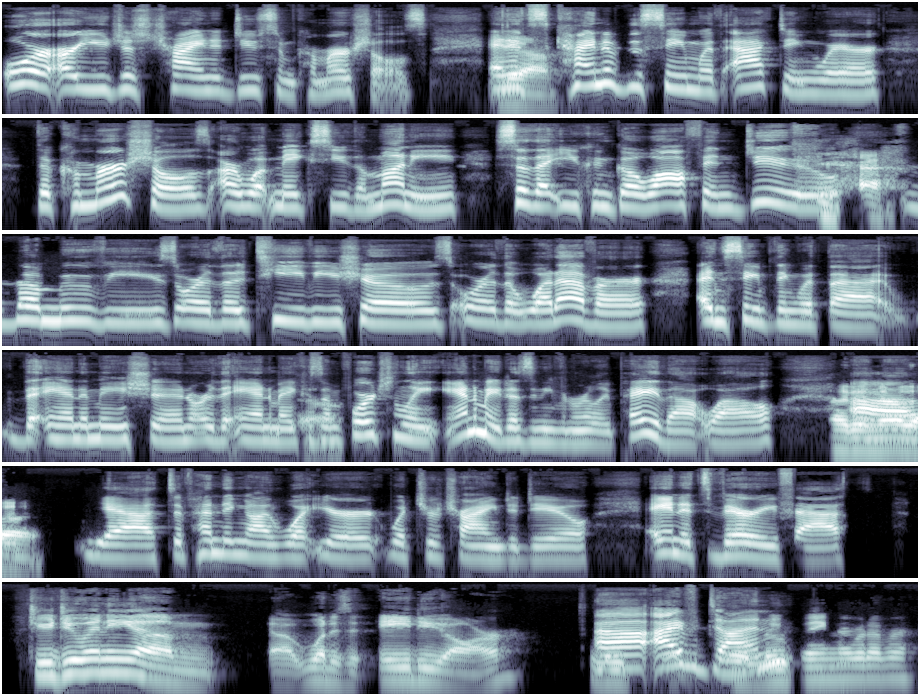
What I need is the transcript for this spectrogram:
or are you just trying to do some commercials? And yeah. it's kind of the same with acting, where the commercials are what makes you the money so that you can go off and do yeah. the movies or the TV shows or the whatever. And same thing with the the animation or the anime because yeah. unfortunately anime doesn't even really pay that well. I didn't um, know that. Yeah, depending on what you're what you're trying to do. And it's very fast. Do you do any um uh, what is it ADR? Loop, uh, I've done looping or whatever.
